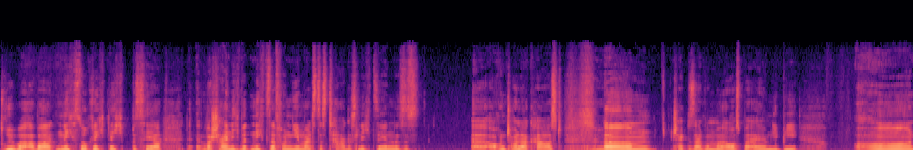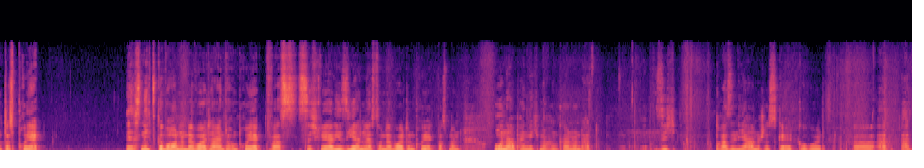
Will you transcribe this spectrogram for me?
drüber, aber nicht so richtig bisher. Wahrscheinlich wird nichts davon jemals das Tageslicht sehen. Es ist äh, auch ein toller Cast. Ähm, checkt es einfach mal aus bei IMDb. Und das Projekt ist nichts geworden und er wollte einfach ein Projekt, was sich realisieren lässt und er wollte ein Projekt, was man unabhängig machen kann und hat sich brasilianisches Geld geholt. Äh, hat, hat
